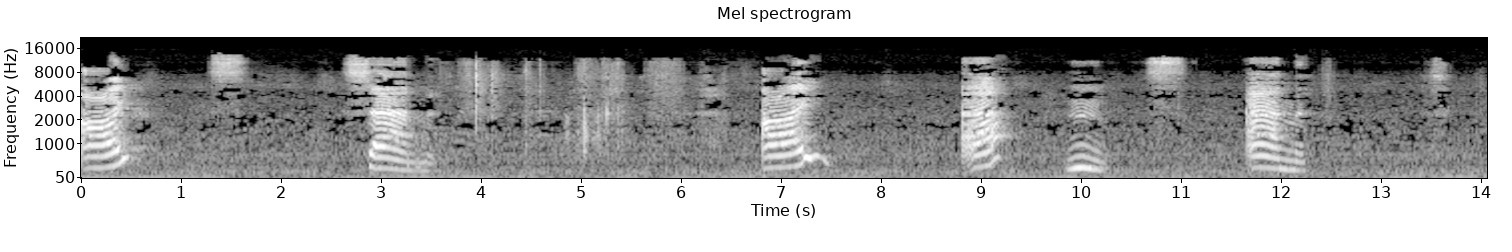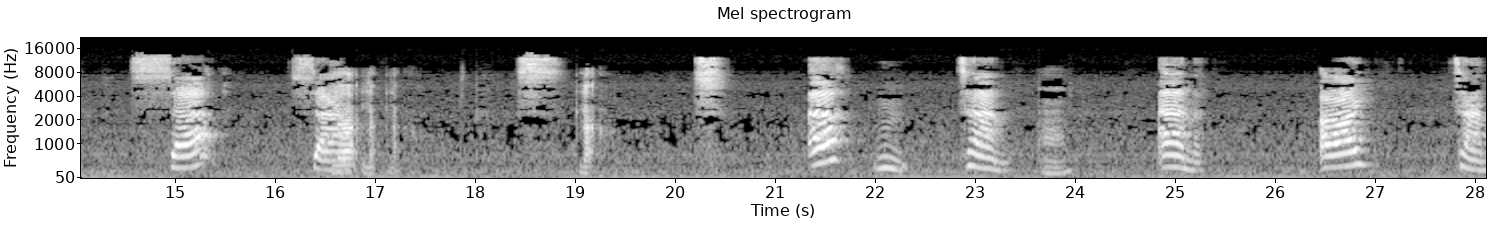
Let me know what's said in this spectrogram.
I Sam. am am Sa Sam. لا لا لا لا am Tam. مم. am I Tam.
